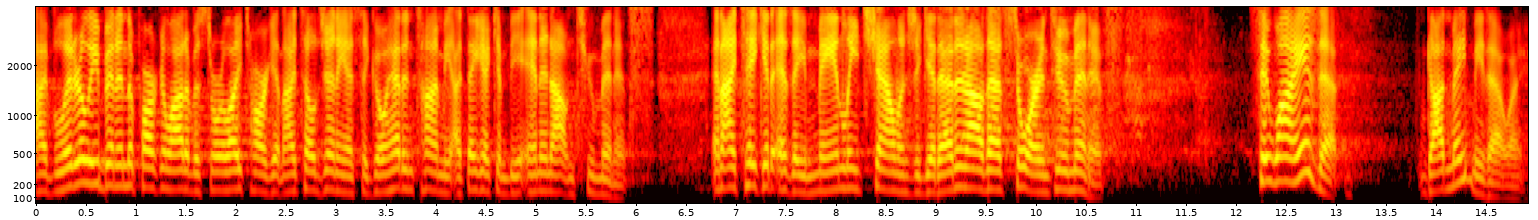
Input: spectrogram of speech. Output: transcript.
I've literally been in the parking lot of a store like Target, and I tell Jenny, I say, go ahead and time me. I think I can be in and out in two minutes and I take it as a manly challenge to get in and out of that store in two minutes. Say, why is that? God made me that way.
